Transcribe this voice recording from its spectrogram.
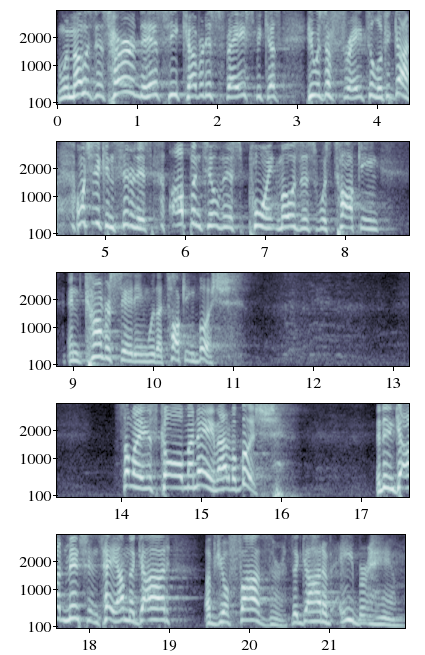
And when Moses heard this, he covered his face because he was afraid to look at God. I want you to consider this. Up until this point, Moses was talking and conversating with a talking bush. Somebody just called my name out of a bush. And then God mentions, hey, I'm the God of your father, the God of Abraham,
